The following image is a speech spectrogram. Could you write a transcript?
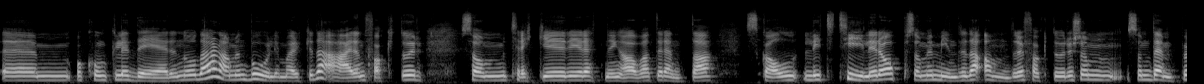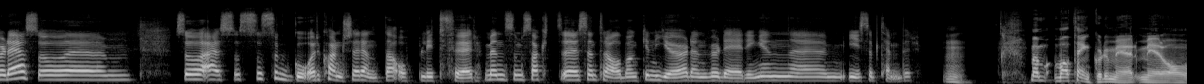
em, å konkludere noe der, da, men boligmarkedet er en faktor som trekker i retning av at renta skal litt tidligere opp. Så med mindre det er andre faktorer som, som demper det, så, em, så, er, så, så, så går kanskje renta opp litt før. Men som sagt, eh, sentralbanken gjør den vurderingen eh, i september. Men hva tenker du mer, mer om,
